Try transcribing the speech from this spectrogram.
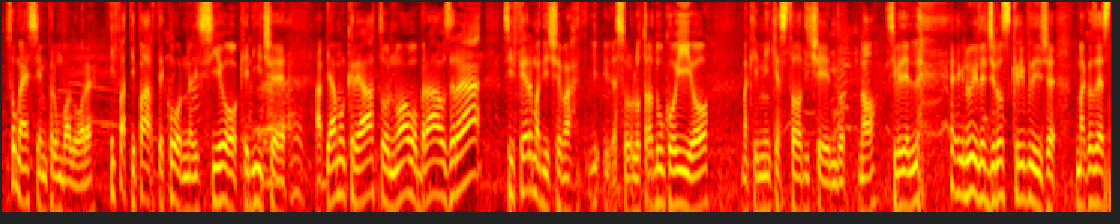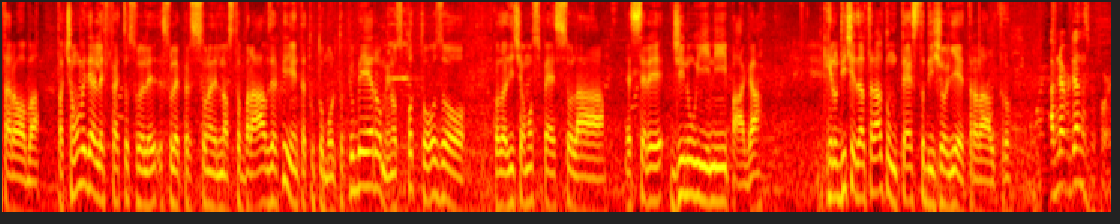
insomma è sempre un valore. Infatti parte con il CEO che dice abbiamo creato il nuovo browser, eh", si ferma e dice ma adesso lo traduco io, ma che minchia sto dicendo, no? Si vede il- lui legge lo script e dice ma cos'è sta roba? Facciamo vedere l'effetto sulle, sulle persone del nostro browser, qui diventa tutto molto più vero, meno spottoso, cosa diciamo spesso, la essere genuini paga. E lo dice tra l'altro un testo di Joliet, tra l'altro. I've never done this before.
